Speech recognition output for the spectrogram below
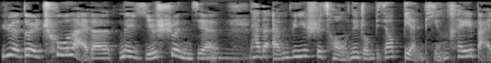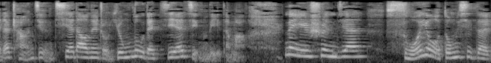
乐队出来的那一瞬间，它的 MV 是从那种比较扁平黑白的场景切到那种庸碌的街景里的嘛，那一瞬间，所有东西的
